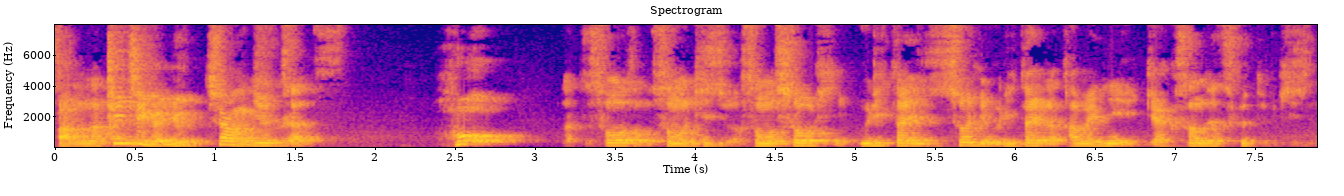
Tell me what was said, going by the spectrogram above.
あ、記事が言っちゃうんですね。言っちゃうんですほう。だってそもそもその記事はその商品売りたい商品売りたいがために逆算で作ってる記事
